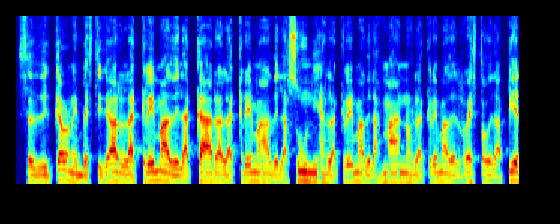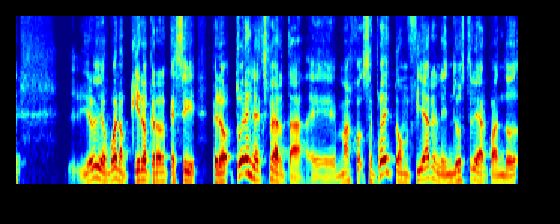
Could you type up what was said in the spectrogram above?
se dedicaron a investigar la crema de la cara, la crema de las uñas, la crema de las manos, la crema del resto de la piel? Yo digo, bueno, quiero creer que sí, pero tú eres la experta, eh, Majo. ¿Se puede confiar en la industria cuando,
